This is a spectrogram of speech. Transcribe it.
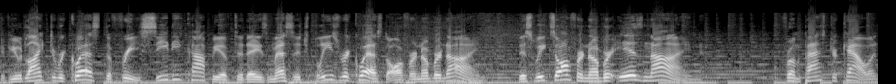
If you would like to request the free CD copy of today's message, please request offer number 9. This week's offer number is 9. From Pastor Cowan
